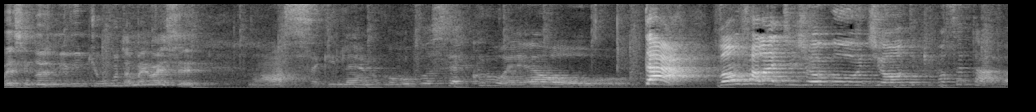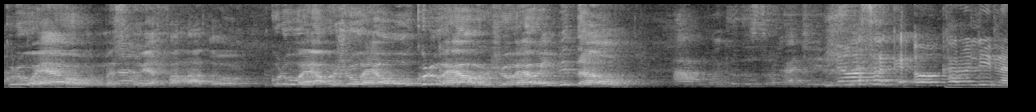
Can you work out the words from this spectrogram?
ver se em 2021 também vai ser. Nossa, Guilherme, como você é cruel. Tá, vamos falar de jogo de ontem que você tava. Cruel, mas você não ia falar do. Cruel, Joel ou Cruel? Joel é Embidão. Ah, muito dos trocadilhos. Nossa, ô Carolina,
